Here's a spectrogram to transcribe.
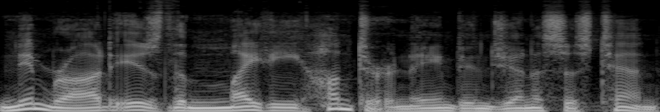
Nimrod is the mighty hunter named in Genesis 10.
